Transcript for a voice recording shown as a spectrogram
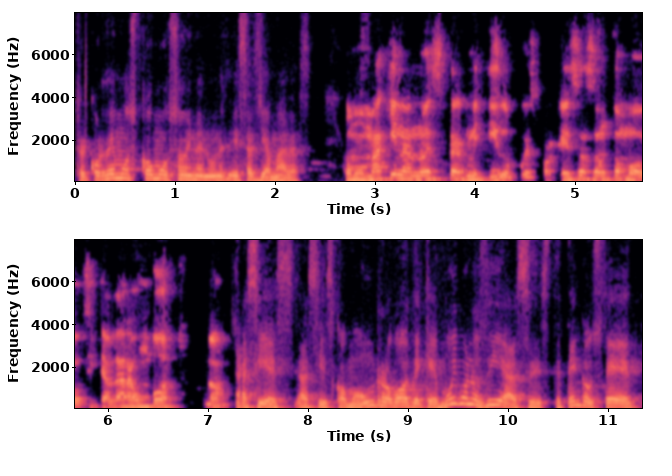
recordemos cómo suenan esas llamadas. Como máquina no es permitido, pues, porque esas son como si te hablara un bot, ¿no? Así es, así es, como un robot de que muy buenos días, este, tenga usted,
